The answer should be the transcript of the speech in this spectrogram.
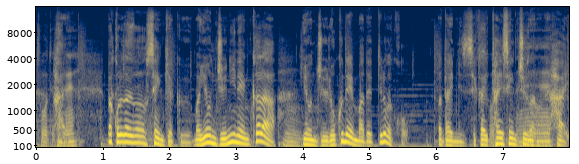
そうですね、はい。まあ、これが1942年から46年までっていうのがこう第二次世界大戦中なので、ね、はい、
